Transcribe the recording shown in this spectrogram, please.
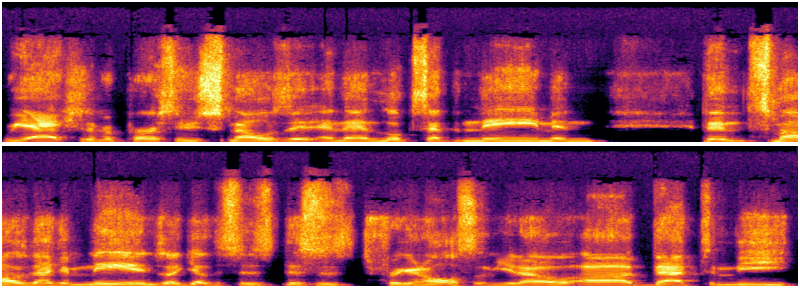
reaction of a person who smells it and then looks at the name and then smiles back at me and is like, yeah, this is this is freaking awesome. You know, uh, that to me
